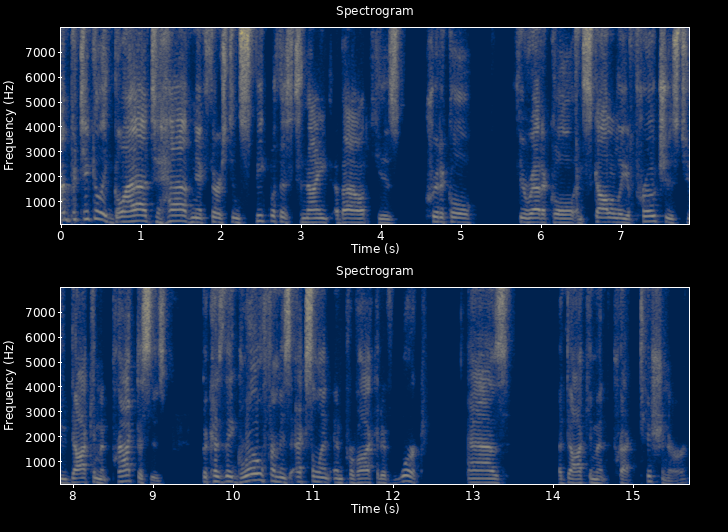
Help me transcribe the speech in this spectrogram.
I'm particularly glad to have Nick Thurston speak with us tonight about his critical, theoretical, and scholarly approaches to document practices because they grow from his excellent and provocative work as a document practitioner.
